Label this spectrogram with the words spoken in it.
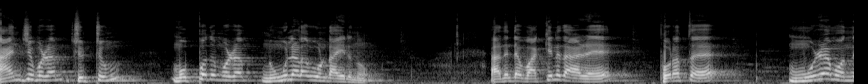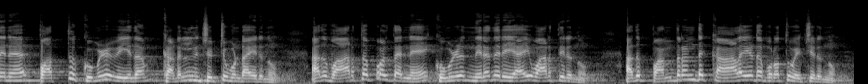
അഞ്ച് മുഴം ചുറ്റും മുപ്പത് മുഴം നൂലളവും ഉണ്ടായിരുന്നു. അതിന്റെ വക്കിന് താഴെ പുറത്ത് മുഴമൊന്നിന് പത്ത് കുമിഴ് വീതം കടലിന് ചുറ്റുമുണ്ടായിരുന്നു. അത് വാർത്തപ്പോൾ തന്നെ കുമിഴ് നിരനിരയായി വാർത്തിരുന്നു. അത് പന്ത്രണ്ട് കാളയുടെ പുറത്ത് വെച്ചിരുന്നു.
